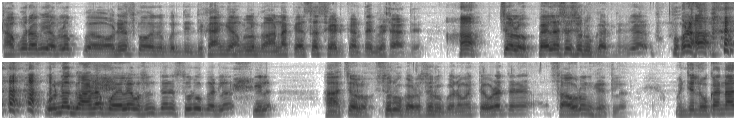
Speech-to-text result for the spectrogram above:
ठाकुर अभी हम लोग ऑडियंस को दिखाएंगे हम लोग गाना कैसा सेट करते बैठाते। हां। चलो पहिले से सुरू करते म्हणजे पुन्हा पुन्हा गाणं पहिल्यापासून त्याने सुरू केलं केलं हां चलो सुरू करो सुरू करो। मग तेवढ्यात त्याने सावरून घेतलं म्हणजे लोकांना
